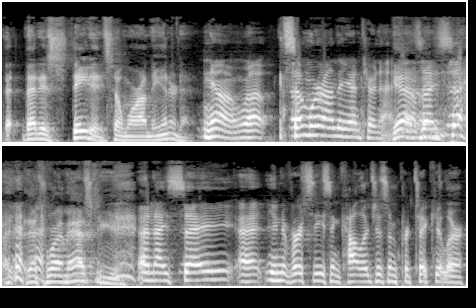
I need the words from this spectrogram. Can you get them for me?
that, that is stated somewhere on the internet. No, well, somewhere on the internet. Yeah, I, mean. I, that's why I'm asking you. And I say at universities and colleges in particular,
